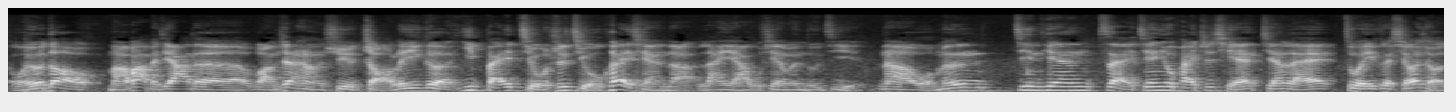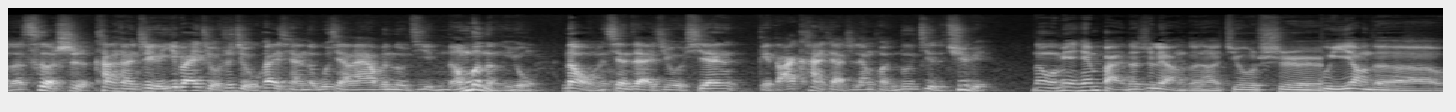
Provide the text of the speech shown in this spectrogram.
我又到马爸爸家它的网站上去找了一个一百九十九块钱的蓝牙无线温度计。那我们今天在煎牛排之前，先来做一个小小的测试，看看这个一百九十九块钱的无线蓝牙温度计能不能用。那我们现在就先给大家看一下这两款温度计的区别。那我面前摆的这两个呢，就是不一样的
